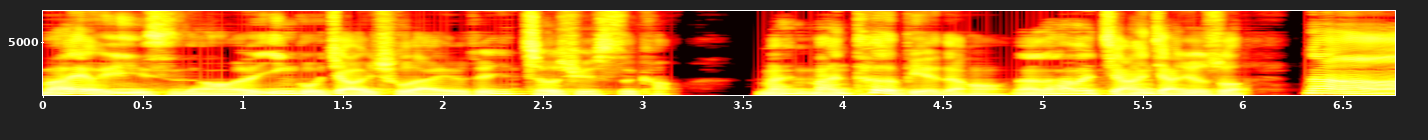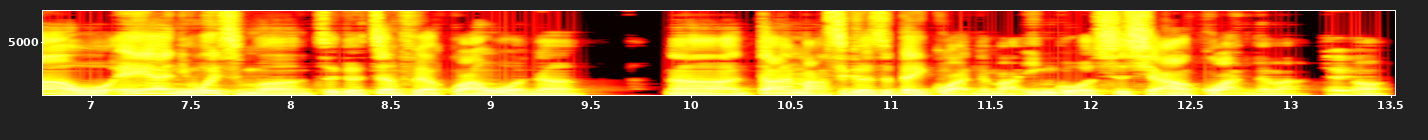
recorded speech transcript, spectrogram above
蛮有意思的哈。英国教育出来有这些哲学思考，蛮蛮特别的哈。然后他们讲一讲，就是说，那我 AI，你为什么这个政府要管我呢？那当然，马斯克是被管的嘛，英国是想要管的嘛。对哦，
